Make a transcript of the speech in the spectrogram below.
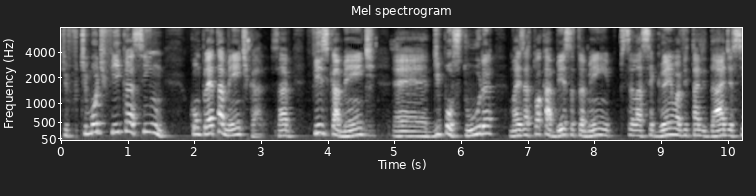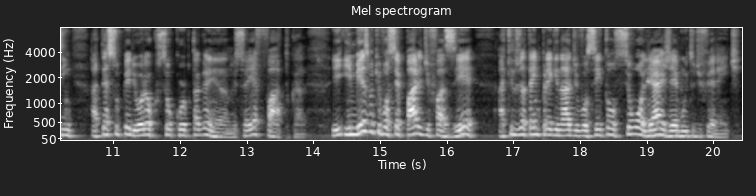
te, te modifica assim completamente, cara, sabe? Fisicamente, é, de postura, mas a tua cabeça também, sei lá, você ganha uma vitalidade assim até superior ao que o seu corpo tá ganhando. Isso aí é fato, cara. E, e mesmo que você pare de fazer, aquilo já está impregnado de você, então o seu olhar já é muito diferente.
